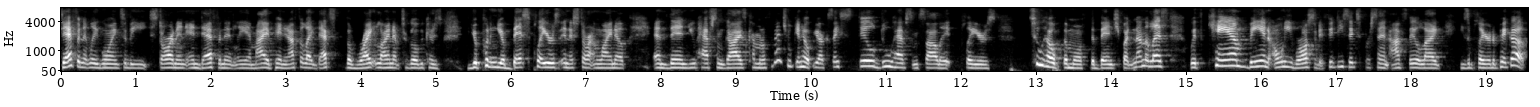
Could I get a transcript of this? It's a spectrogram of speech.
definitely going to be starting indefinitely, in my opinion. I feel like that's the right lineup to go because you're putting your best players in a starting lineup, and then you have some guys coming off the bench who can help you out because they still do have some solid players to help them off the bench. But nonetheless, with Cam being only rostered at 56%, I feel like he's a player to pick up.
